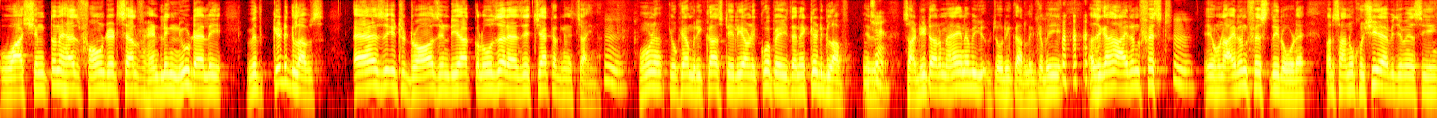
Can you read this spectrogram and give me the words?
Washington has found itself handling New Delhi with kid gloves as it draws India closer as a check against China ਹੁਣ ਕਿਉਂਕਿ ਅਮਰੀਕਾ ਆਸਟ੍ਰੇਲੀਆ ਹੁਣ ਇੱਕੋ ਪੇਜ ਤੇ ਨੇ ਕਿਡ ਗਲਵ। ਸਾਡੀ ਟਰਮ ਹੈ ਇਹਨੇ ਵੀ ਚੋਰੀ ਕਰ ਲਈ ਕਿ ਬਈ ਅਸੀਂ ਕਹਿੰਦੇ ਆਇਰਨ ਫਿਸਟ ਇਹ ਹੁਣ ਆਇਰਨ ਫਿਸਟ ਦੀ ਲੋੜ ਹੈ। ਪਰ ਸਾਨੂੰ ਖੁਸ਼ੀ ਹੈ ਵੀ ਜਿਵੇਂ ਅਸੀਂ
